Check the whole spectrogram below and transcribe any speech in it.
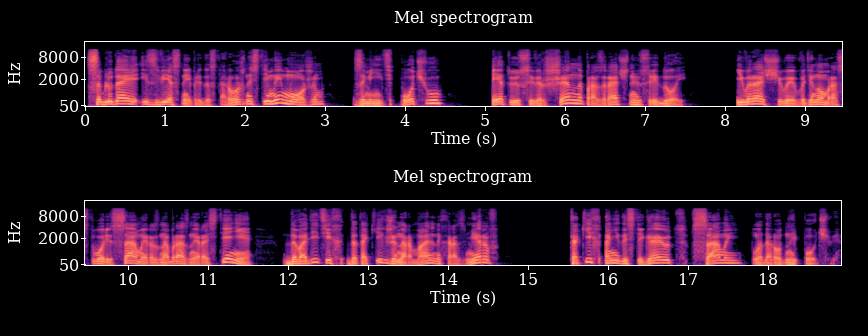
соблюдая известные предосторожности, мы можем заменить почву эту совершенно прозрачную средой и, выращивая в водяном растворе самые разнообразные растения, доводить их до таких же нормальных размеров, каких они достигают в самой плодородной почве.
